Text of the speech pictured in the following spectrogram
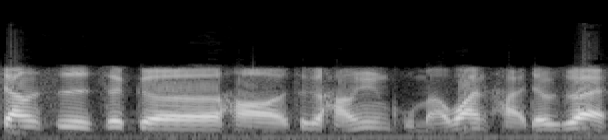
像是这个哈，这个航运股嘛，万海对不对？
